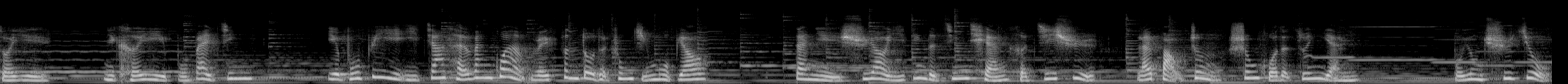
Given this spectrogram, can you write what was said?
所以，你可以不拜金，也不必以家财万贯为奋斗的终极目标。但你需要一定的金钱和积蓄来保证生活的尊严，不用屈就，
